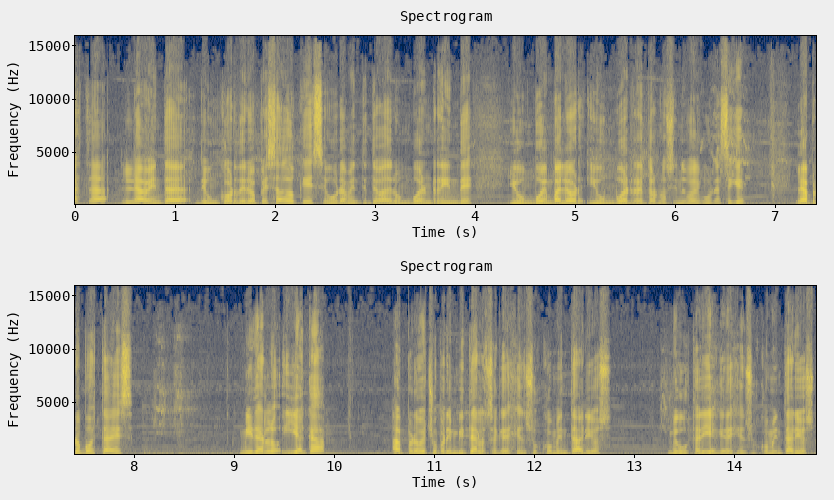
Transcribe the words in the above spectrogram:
hasta la venta de un cordero pesado que seguramente te va a dar un buen rinde y un buen valor y un buen retorno sin duda alguna. Así que la propuesta es mirarlo y acá aprovecho para invitarlos a que dejen sus comentarios. Me gustaría que dejen sus comentarios,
